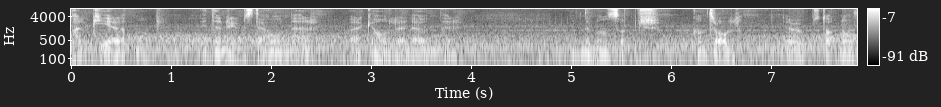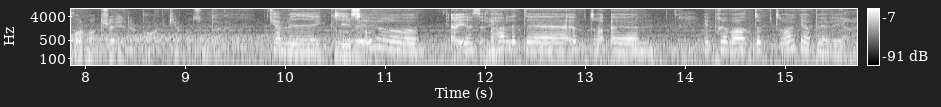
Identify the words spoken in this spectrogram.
parkerat någon liten rymdstation där. Verkar hålla det där under, under någon sorts kontroll. Det har uppstått någon form av trailerpark eller något sånt där. Kan vi kliva ur och... ja, Jag har lite uppdrag, ähm, ett privat uppdrag jag behöver göra.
